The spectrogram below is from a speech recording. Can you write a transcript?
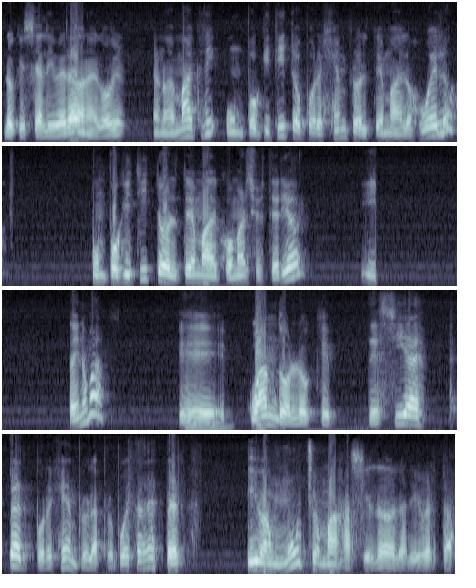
lo que se ha liberado en el gobierno de Macri. Un poquitito, por ejemplo, el tema de los vuelos, un poquitito el tema del comercio exterior y ahí nomás. Eh, cuando lo que decía Expert, por ejemplo, las propuestas de Expert, iban mucho más hacia el lado de la libertad,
